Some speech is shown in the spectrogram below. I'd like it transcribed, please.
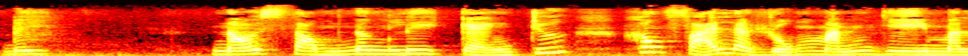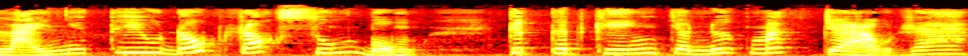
đi. Nói xong nâng ly cạn trước, không phải là rượu mạnh gì mà lại như thiêu đốt rót xuống bụng, kích thích khiến cho nước mắt trào ra,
